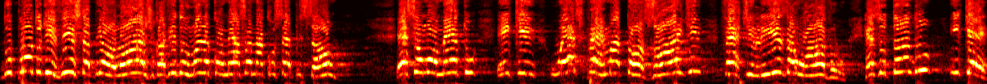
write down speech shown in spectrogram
do ponto de vista biológico, a vida humana começa na concepção. Esse é o momento em que o espermatozoide fertiliza o óvulo, resultando em quê?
